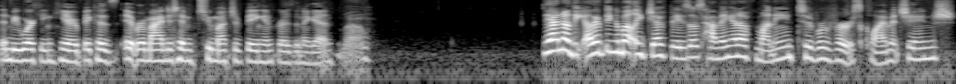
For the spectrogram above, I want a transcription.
than be working here because it reminded him too much of being in prison again. Wow. Yeah, no, the other thing about like Jeff Bezos having enough money to reverse climate change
